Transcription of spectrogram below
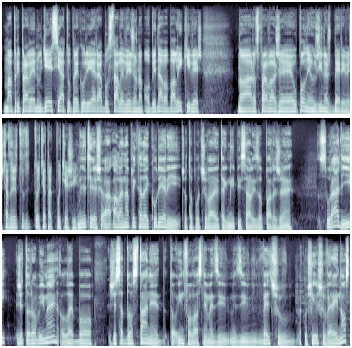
má pripravenú desiatu pre kuriéra, bo stále vieš, ona objednáva balíky, vieš, No a rozpráva, že úplne už ináč berie, vieš, takže to, to ťa tak poteší. Mne tiež, a, ale napríklad aj kuriéri, čo to počúvajú, tak mi písali zo pár, že sú radi, že to robíme, lebo že sa dostane to info vlastne medzi, medzi väčšiu, ako širšiu verejnosť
